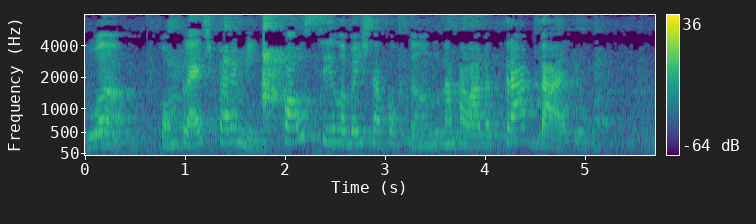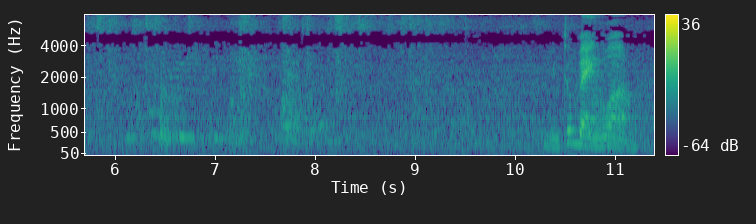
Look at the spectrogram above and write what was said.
Luan, complete para mim. Qual sílaba está faltando na palavra trabalho? Muito bem, Luan.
